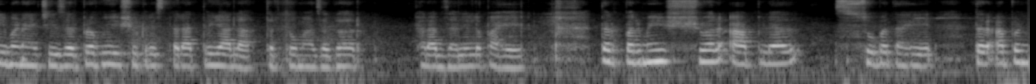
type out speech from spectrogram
ती म्हणायची जर प्रभू येशू ख्रिस्त रात्री आला तर तो माझं घर खराब झालेलं पाहेल. तर परमेश्वर आपल्यासोबत आहे. तर आपण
